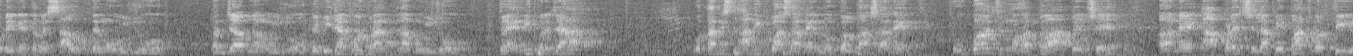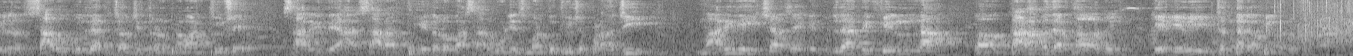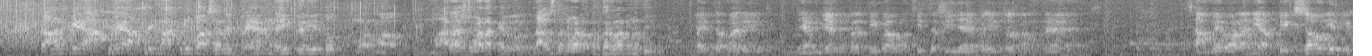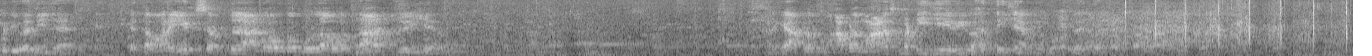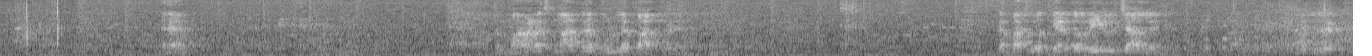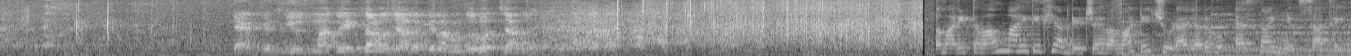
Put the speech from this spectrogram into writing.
છોડીને તમે સાઉથને મૂવી જુઓ, પંજાબના મૂવી જુઓ કે બીજા કોઈ પ્રાંતના મૂવી જુઓ, તો એની પ્રજા પોતાની સ્થાનિક ભાષાને, લોકલ ભાષાને ખૂબ જ મહત્વ આપે છે. અને આપણે છેલ્લા બે પાંચ વર્ષથી સારું ગુજરાતી ચલચિત્રનું પ્રમાણ થયું છે. સારી રીતે સારા થિયેટરોમાં સારું ઓડિયન્સ મળતું થયું છે. પણ હજી મારી જે ઈચ્છા છે કે ગુજરાતી ફિલ્મના કાળા બજાર થવા જોઈએ, એ, એવી જનતાને અપીલ કરું છું. કારણ કે આપણે આપણી માતૃભાષાને પ્રેમ નહીં કરીએ તો મહારાષ્ટ્રવાળા કે રાજસ્થાનવાળા તો કરવાનું નથી. ભાઈ, તમારી જેમ જેમ પ્રતિભા ઊંચી થતી જાય, પછી તો તમને સામેવાળાની અપેક્ષાઓ જ એટલી બધી વધી જાય કે તમારે એક શબ્દ આડો અવડો બોલાવો ના જ જોઈએ. કારણ કે આપણે આપણા માણસ મટી જઈએ એવી વાત થઈ જાય અમુક. હે? માણસ માત્ર ભૂલને પાત્ર પાછું અત્યારે તો રીલ ચાલે. ક્યાંક ન્યૂઝમાં તો એક દાડો ચાલે, પેલામાં તો રોજ ચાલે. અમારી તમામ માહિતીથી અપડેટ રહેવા માટે જોડાયેલા રહો એસ નાઇન ન્યૂઝ સાથે.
